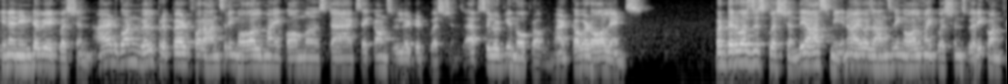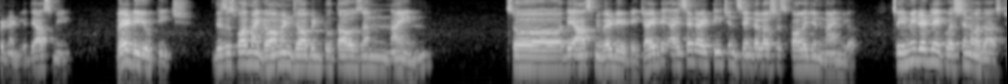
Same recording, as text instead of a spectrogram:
in an interview question. I had gone well prepared for answering all my commerce, tax, accounts related questions. Absolutely no problem. I had covered all ends. But there was this question. They asked me, you know, I was answering all my questions very confidently. They asked me, where do you teach? This is for my government job in 2009. So they asked me, where do you teach? I, I said, I teach in St. Aloysius College in Mangalore. So immediately a question was asked.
